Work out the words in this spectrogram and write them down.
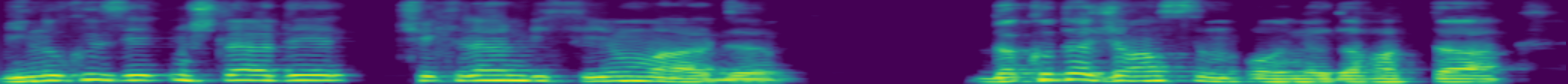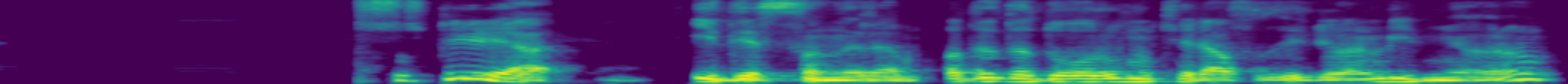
1970'lerde çekilen bir film vardı. Dakota Johnson oynadı hatta. Suspiria idi sanırım. Adı da doğru mu telaffuz ediyorum bilmiyorum.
